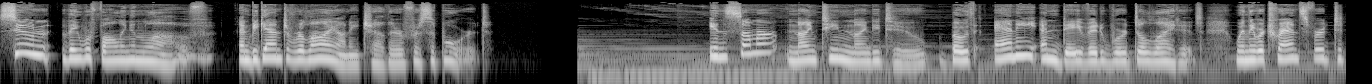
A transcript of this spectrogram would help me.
Soon they were falling in love and began to rely on each other for support. In summer 1992, both Annie and David were delighted when they were transferred to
